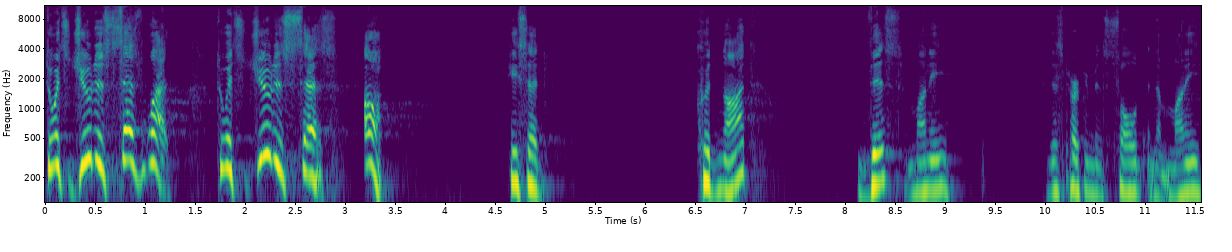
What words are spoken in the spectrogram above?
To which Judas says what? To which Judas says, Oh, he said, could not this money this perfume been sold and the money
